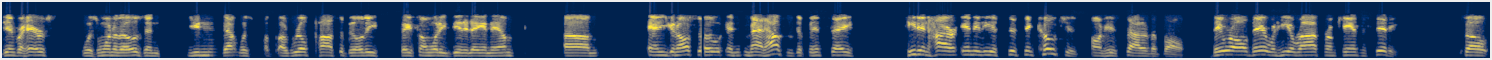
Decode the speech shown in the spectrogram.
Denver Harris was one of those, and you knew that was a, a real possibility based on what he did at A and M. Um, and you can also, in Matt House's defense, say he didn't hire any of the assistant coaches on his side of the ball. They were all there when he arrived from Kansas City. So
